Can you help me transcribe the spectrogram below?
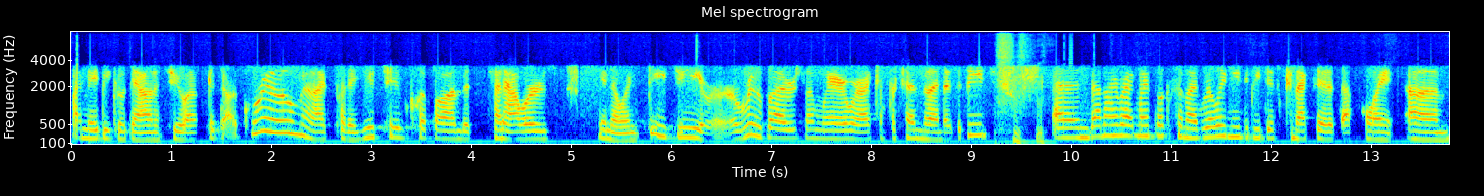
i maybe go down to like a dark room and i put a youtube clip on that's 10 hours you know, in Fiji or Aruba or somewhere where I can pretend that I'm at the beach. and then I write my books, and I really need to be disconnected at that point. Um,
